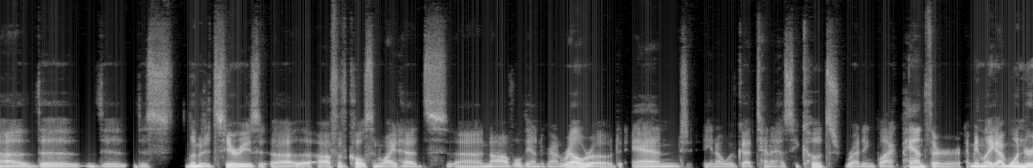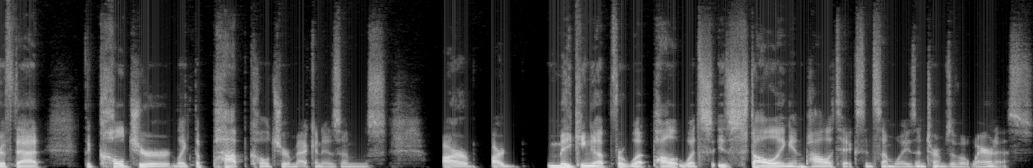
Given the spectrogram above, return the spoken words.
uh, the the this limited series uh, off of Colson Whitehead's uh, novel The Underground Railroad, and you know we've got Ta-Nehisi Coates writing Black Panther. I mean, like I wonder if that the culture, like the pop culture mechanisms, are are making up for what pol- what's is stalling in politics in some ways in terms of awareness.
